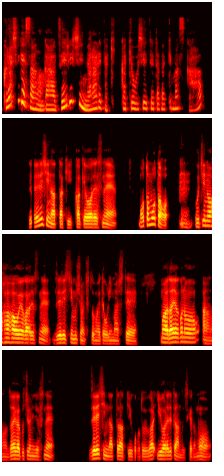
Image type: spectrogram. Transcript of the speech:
倉重さんが税理士になられたきっかけを教えていただけますか？税理士になったきっかけはですね、もともと うちの母親がですね、税理士事務所に勤めておりまして、まあ大学のあの在学中にですね、税理士になったらっていうことを言われてたんですけども、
